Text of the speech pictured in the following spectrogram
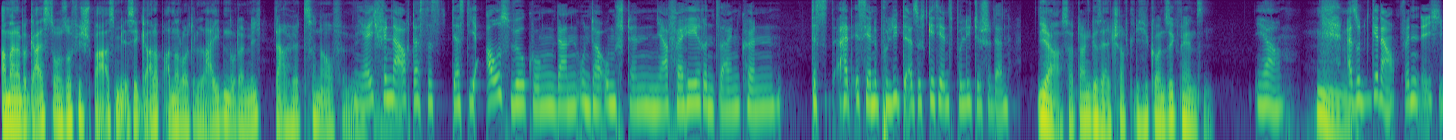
an meiner Begeisterung so viel Spaß, mir ist egal, ob andere Leute leiden oder nicht, da hört es dann auf für mich. Ja, ich finde auch, dass, das, dass die Auswirkungen dann unter Umständen ja verheerend sein können. Das hat, ist ja eine Polit also es geht ja ins Politische dann. Ja, es hat dann gesellschaftliche Konsequenzen. Ja. Also genau, wenn ich,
